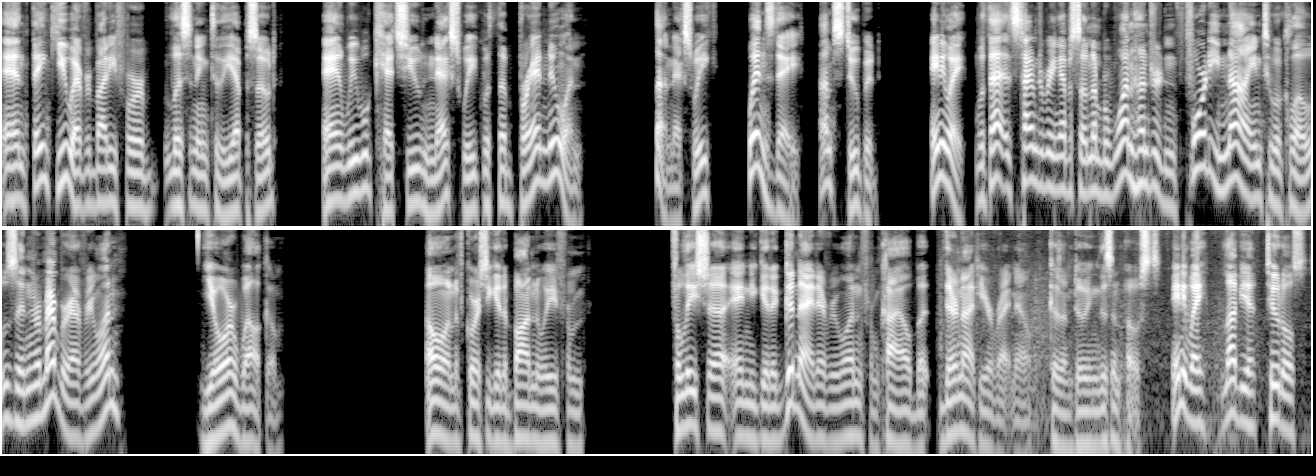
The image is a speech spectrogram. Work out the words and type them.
And thank you everybody for listening to the episode. And we will catch you next week with a brand new one. Not next week, Wednesday. I'm stupid. Anyway, with that, it's time to bring episode number 149 to a close. And remember, everyone, you're welcome. Oh, and of course, you get a bon nuit from Felicia, and you get a good night, everyone, from Kyle, but they're not here right now because I'm doing this in post. Anyway, love you. Toodles.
